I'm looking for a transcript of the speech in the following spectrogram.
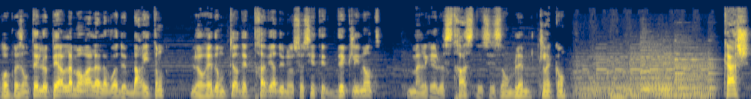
représentait le père Lamoral à la voix de baryton le rédempteur des travers d'une société déclinante malgré le strass de ses emblèmes clinquants. Cash,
